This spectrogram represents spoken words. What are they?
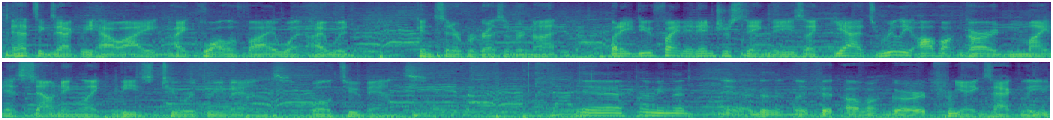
and that's exactly how I I qualify what I would consider progressive or not. But I do find it interesting that he's like, yeah, it's really avant-garde minus sounding like these two or three bands. Well, two bands. Yeah, I mean that. Yeah, it doesn't really fit avant-garde. Yeah, exactly.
